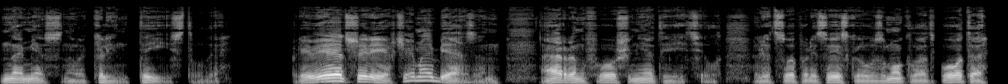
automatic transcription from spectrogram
на местного Клинта Иствуда. «Привет, шериф, чем обязан?» Аарон Фош не ответил. Лицо полицейского взмокло от пота,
